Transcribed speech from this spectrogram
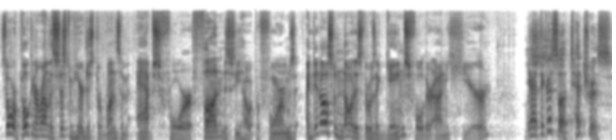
so we're poking around the system here just to run some apps for fun to see how it performs. I did also notice there was a games folder on here. Yeah, I think I saw Tetris.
